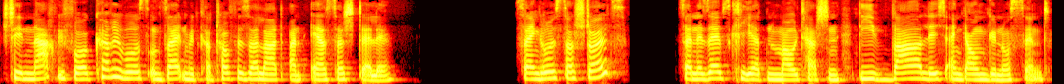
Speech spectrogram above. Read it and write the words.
stehen nach wie vor Currywurst und Seiten mit Kartoffelsalat an erster Stelle. Sein größter Stolz? Seine selbst kreierten Maultaschen, die wahrlich ein Gaumengenuss sind.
